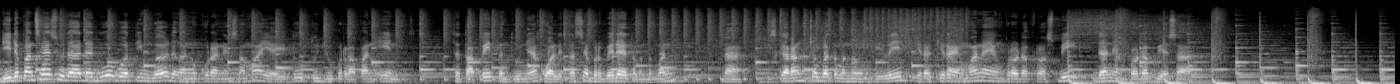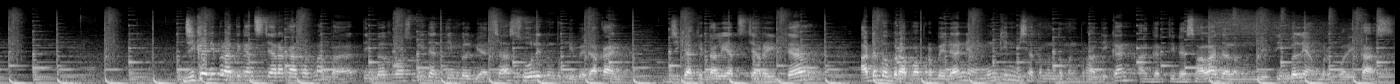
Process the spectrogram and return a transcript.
Di depan saya sudah ada dua buah timbal dengan ukuran yang sama yaitu 7 per 8 in. Tetapi tentunya kualitasnya berbeda ya teman-teman. Nah, sekarang coba teman-teman pilih kira-kira yang mana yang produk Crosby dan yang produk biasa. Jika diperhatikan secara kasat mata, timbal Crosby dan timbal biasa sulit untuk dibedakan. Jika kita lihat secara detail, ada beberapa perbedaan yang mungkin bisa teman-teman perhatikan agar tidak salah dalam membeli timbel yang berkualitas.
